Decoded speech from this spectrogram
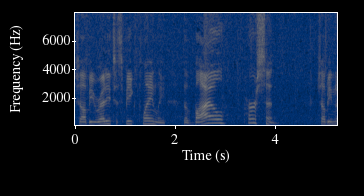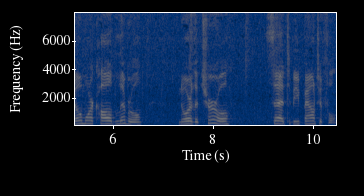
shall be ready to speak plainly. The vile person shall be no more called liberal, nor the churl said to be bountiful.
